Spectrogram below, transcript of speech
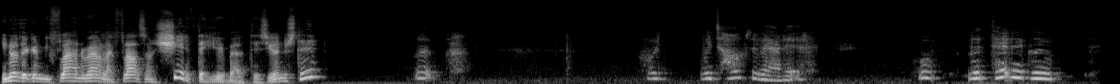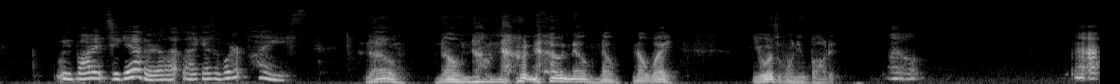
You know they're going to be flying around like flies on shit if they hear about this. You understand? But we, we talked about it. But technically, we bought it together, like, like as a workplace. No, no, no, no, no, no, no, no way. You're the one who bought it. Well, I,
